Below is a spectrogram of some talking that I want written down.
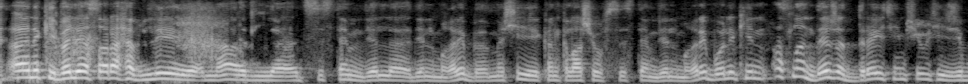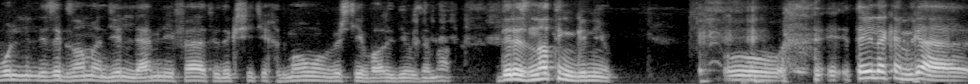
أنا كيبان لي صراحة باللي مع هذا ال- هاد ال système ديال ديال المغرب ماشي كنكلاشيو في ال système ديال المغرب ولكن أصلا déjà الدراري تيمشيو تيجيبوا les examens ديال العام اللي فات وداك الشيء تيخدموهم باش تيفاليديو زعما. There is nothing new. و حتى إلا كان كاع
